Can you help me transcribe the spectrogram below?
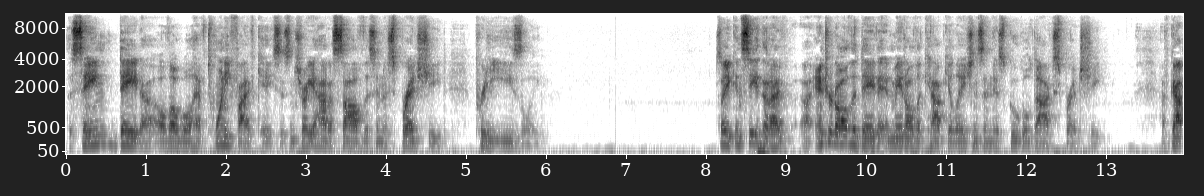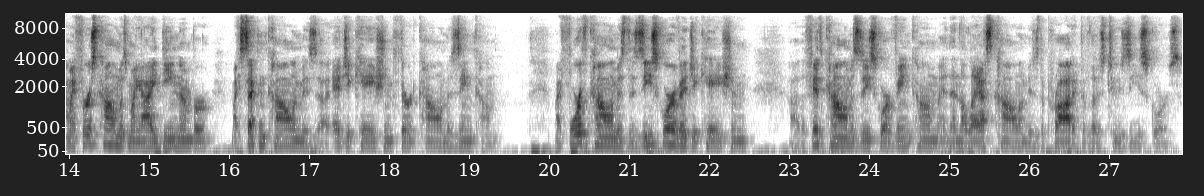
the same data, although we'll have 25 cases, and show you how to solve this in a spreadsheet pretty easily. So you can see that I've uh, entered all the data and made all the calculations in this Google Docs spreadsheet. I've got my first column is my ID number, my second column is uh, education, third column is income. My fourth column is the z-score of education, uh, the fifth column is z-score of income, and then the last column is the product of those two z-scores.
